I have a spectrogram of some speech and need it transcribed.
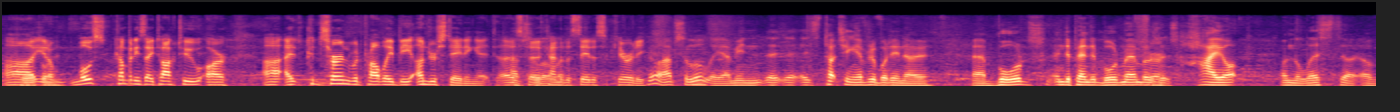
uh, you know, most companies I talk to are uh, concerned would probably be understating it as absolutely. to kind of the state of security. No, absolutely. I mean, it, it's touching everybody now. Uh, boards, independent board members, sure. it's high up on the list uh, of,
